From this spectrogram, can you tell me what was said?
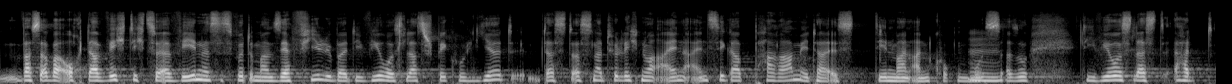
was aber auch da wichtig zu erwähnen ist, es wird immer sehr viel über die Viruslast spekuliert, dass das natürlich nur ein einziger Parameter ist, den man angucken muss. Mhm. Also die Viruslast hat,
